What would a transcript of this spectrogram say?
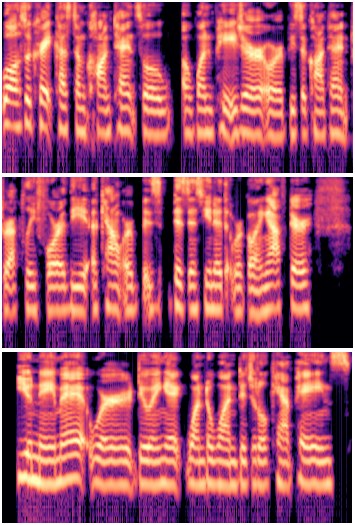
We'll also create custom content, so a one pager or a piece of content directly for the account or bus- business unit that we're going after. You name it, we're doing it one to one digital campaigns,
